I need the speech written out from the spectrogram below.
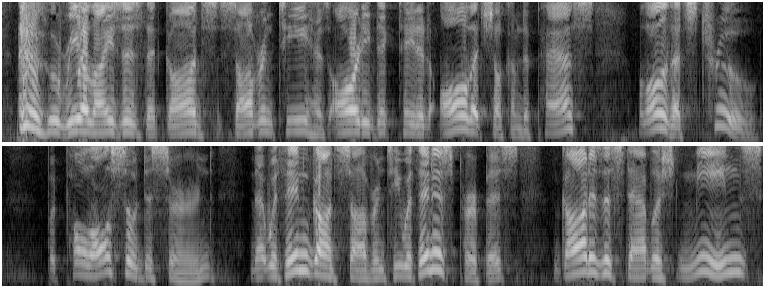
who realizes that God's sovereignty has already dictated all that shall come to pass. Well, all of that's true. But Paul also discerned that within God's sovereignty, within His purpose, God has established means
